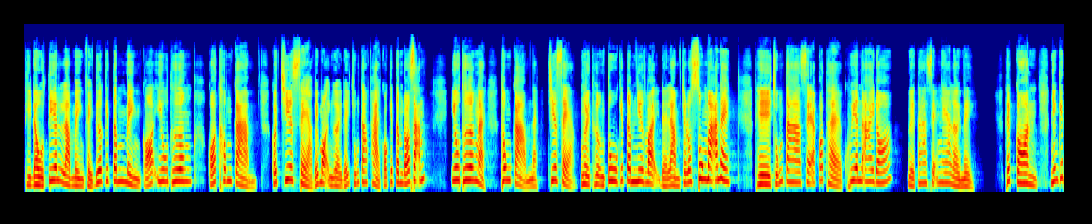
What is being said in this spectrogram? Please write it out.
thì đầu tiên là mình phải đưa cái tâm mình có yêu thương, có thông cảm, có chia sẻ với mọi người đấy. Chúng ta phải có cái tâm đó sẵn. Yêu thương này, thông cảm này, chia sẻ. Người thường tu cái tâm như vậy để làm cho nó sung mãn này thì chúng ta sẽ có thể khuyên ai đó người ta sẽ nghe lời mình. Thế còn những cái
